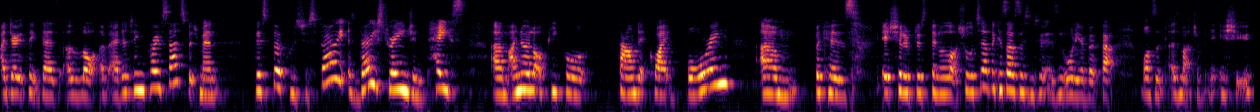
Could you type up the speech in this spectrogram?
I don't think there's a lot of editing process, which meant this book was just very, it's very strange in pace. Um, I know a lot of people found it quite boring um, because it should have just been a lot shorter because I was listening to it as an audiobook that wasn't as much of an issue.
